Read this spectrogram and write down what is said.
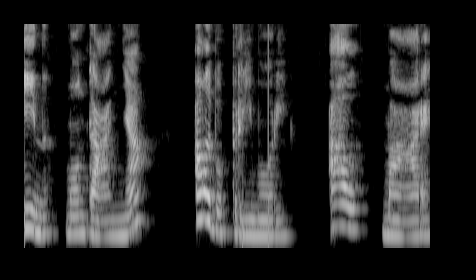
in montagna, alebo pri mori, al mare.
